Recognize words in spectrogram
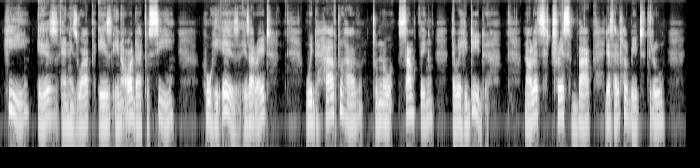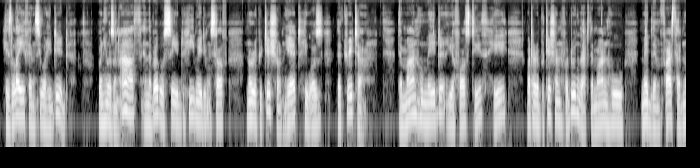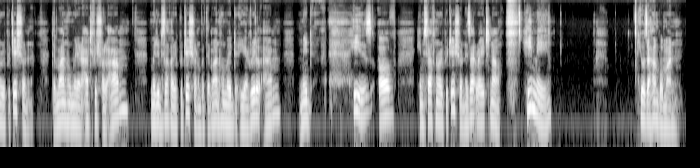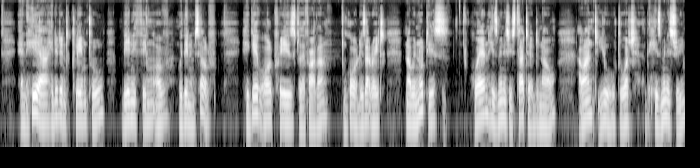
He is and His work is in order to see who He is. Is that right? We'd have to have to know something the way He did. Now let's trace back just a little bit through his life and see what he did. When he was on earth, and the Bible said he made himself no reputation, yet he was the creator. The man who made your false teeth, he got a reputation for doing that. The man who made them first had no reputation. The man who made an artificial arm made himself a reputation, but the man who made your real arm made his of himself no reputation. Is that right? Now, he may he was a humble man, and here he didn't claim to be anything of within himself. He gave all praise to the Father, God. Is that right? Now we notice when his ministry started. Now, I want you to watch his ministry.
